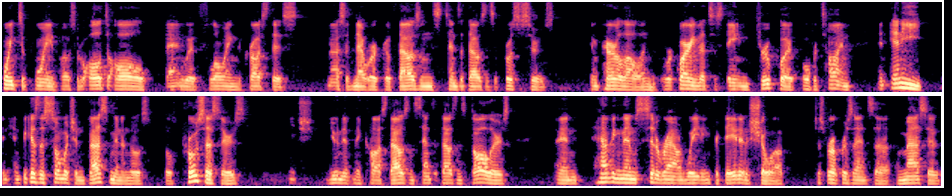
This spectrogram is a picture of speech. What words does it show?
point to point, uh, sort of all to all bandwidth flowing across this massive network of thousands, tens of thousands of processors in parallel and requiring that sustained throughput over time. And any and, and because there's so much investment in those those processors, each unit may cost thousands, tens of thousands of dollars, and having them sit around waiting for data to show up just represents a, a massive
